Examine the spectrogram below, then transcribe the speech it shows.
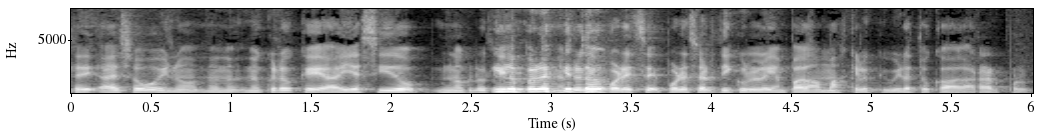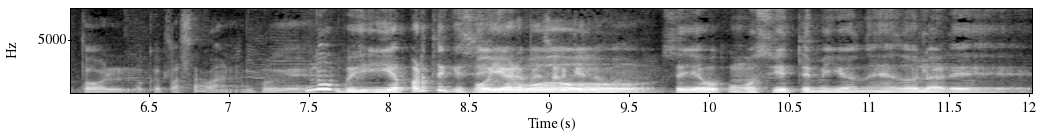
que a eso voy, ¿no? No, no, no creo que haya sido. No creo Y que, lo peor es no que creo todo- por, ese, por ese artículo le hayan pagado más que lo que hubiera tocado agarrar por todo lo que pasaba, ¿no? Porque, No, y aparte que se que llevó, se llevó como 7 millones de dólares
